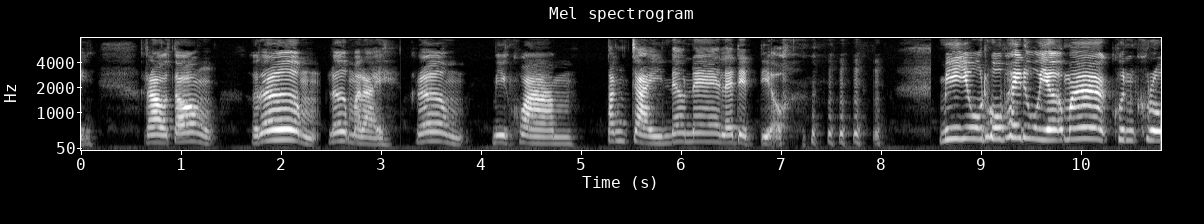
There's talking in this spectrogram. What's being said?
ง เราต้องเริ่มเริ่มอะไร เริ่มมีความตั้งใจแน่วแน่และเด็ดเดี่ยว มี YouTube ให้ดูเยอะมาก คุณครู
